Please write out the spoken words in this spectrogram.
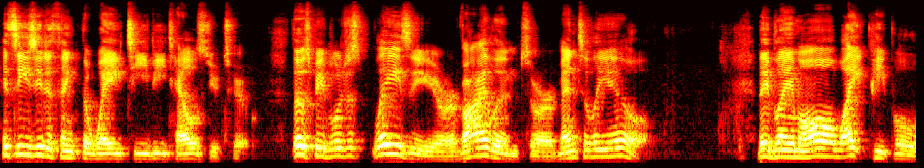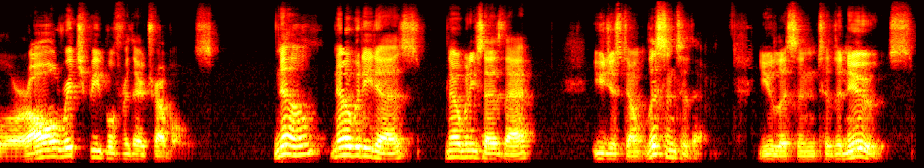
It's easy to think the way TV tells you to. Those people are just lazy or violent or mentally ill. They blame all white people or all rich people for their troubles. No, nobody does. Nobody says that. You just don't listen to them. You listen to the news.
